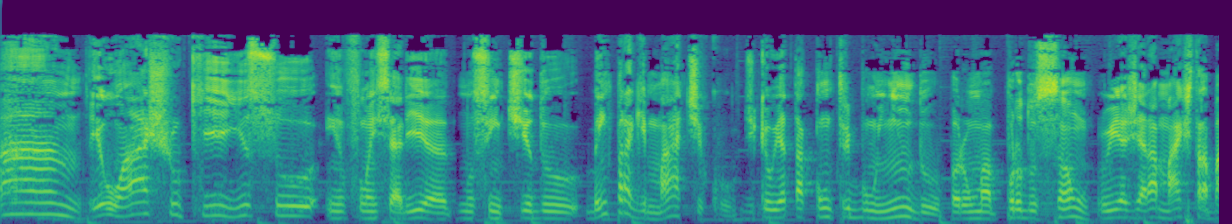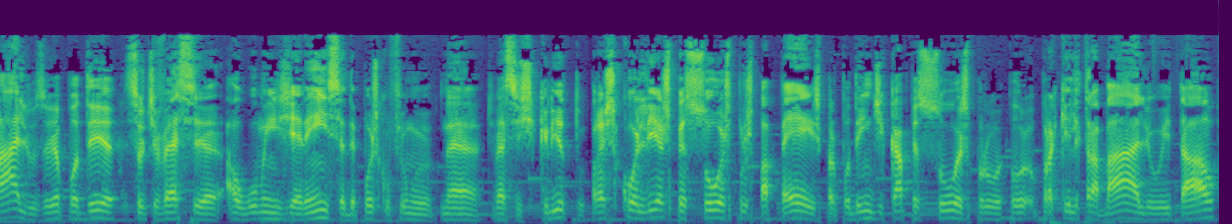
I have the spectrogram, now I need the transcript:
Ah, eu acho que isso influenciaria no sentido bem pragmático de que eu ia estar tá contribuindo para uma produção, eu ia gerar mais trabalhos, eu ia poder, se eu tivesse alguma ingerência depois que o filme, né, tivesse escrito, para escolher as pessoas para os papéis, para poder indicar pessoas para aquele trabalho e tal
